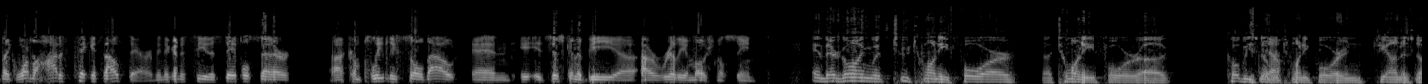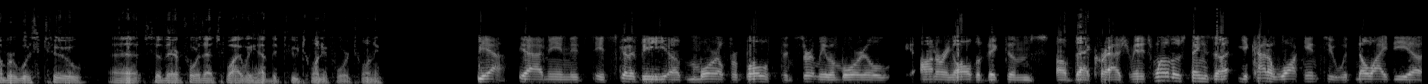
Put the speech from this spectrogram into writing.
like one of the hottest tickets out there. I mean, they're going to see the Staples Center uh, completely sold out, and it's just going to be a, a really emotional scene. And they're going with 224, uh, 20 for uh, Kobe's number Yeah. 24, and Gianna's number was 2. Uh, so therefore, that's why we have the 224 20. Yeah, yeah. I mean, it's it's going to be a memorial for both, and certainly a memorial honoring all the victims of that crash. I mean, it's one of those things that you kind of walk into with no idea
